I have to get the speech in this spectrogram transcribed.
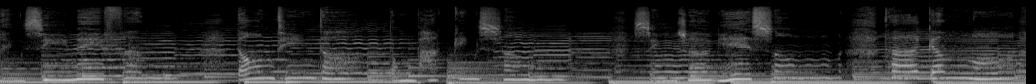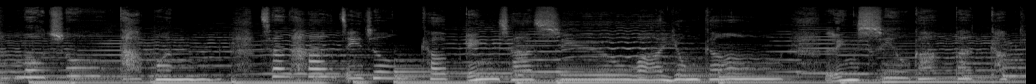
零时未分，当天多动魄惊心，乘着夜深，他跟我雾中踏云。漆黑之中，给警察笑话勇敢，凌霄阁不吸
